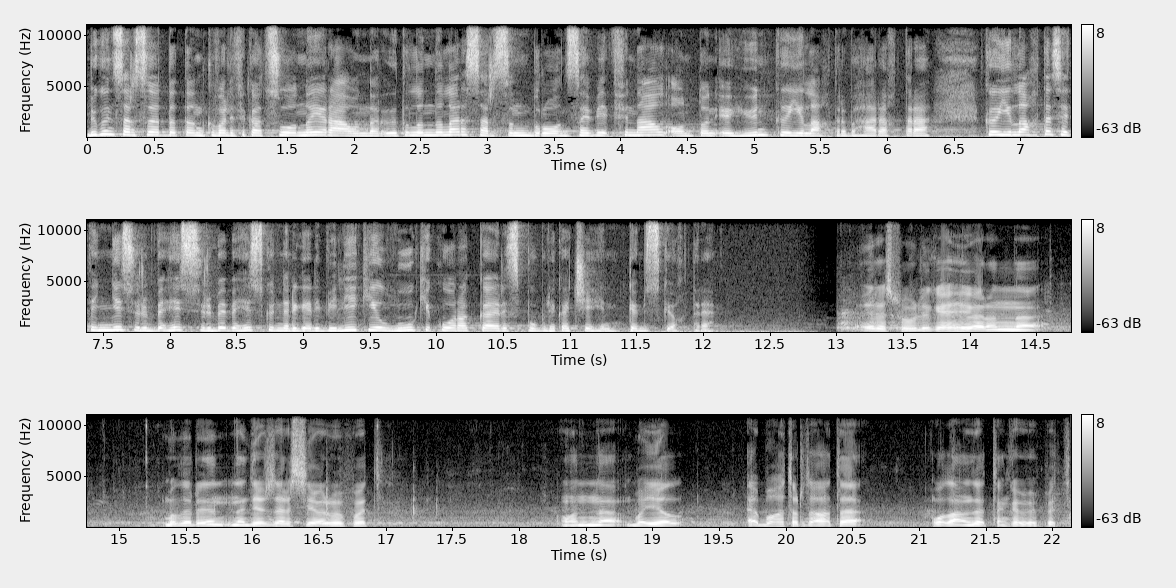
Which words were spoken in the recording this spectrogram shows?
Бүгін сарсырдаттан квалификационный раундар ұтылындылар сарсын бронза финал онтон өйін кыйылақтыр бұхарақтыра. Кыйылақта сәтінде сүрбәхес сүрбәбәхес күннергер великий луки коракка республика чехин көміскөқтірі. Республика хигаранна буларын Надежда Россия выпад. Онна быйыл әбу хатыртагата оланы заттан көбөпөт.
